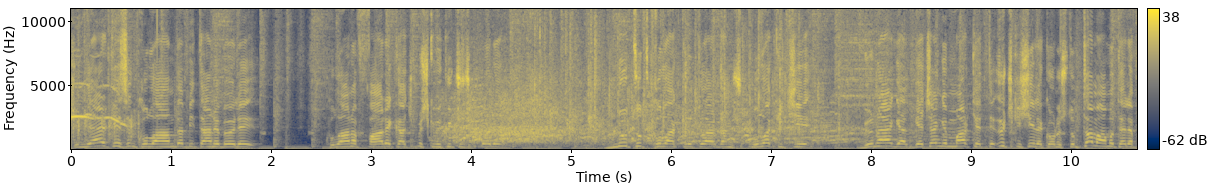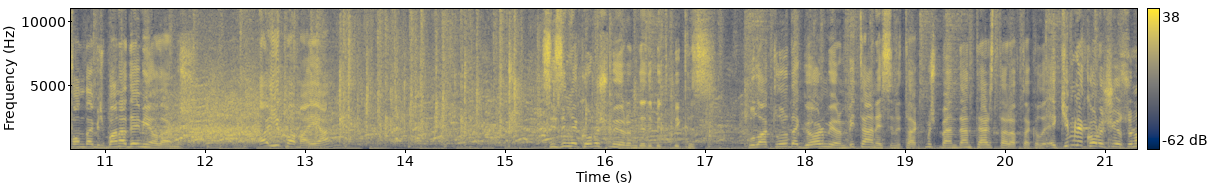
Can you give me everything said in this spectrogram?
Şimdi herkesin kulağında bir tane böyle kulağına fare kaçmış gibi küçücük böyle bluetooth kulaklıklardan şu kulak içi gına gel. Geçen gün markette 3 kişiyle konuştum. Tamamı telefondaymış. Bana demiyorlarmış. Ayıp ama ya. Sizinle konuşmuyorum dedi bir, bir kız. Kulaklığı da görmüyorum. Bir tanesini takmış. Benden ters taraf takılı. E kimle konuşuyorsun?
